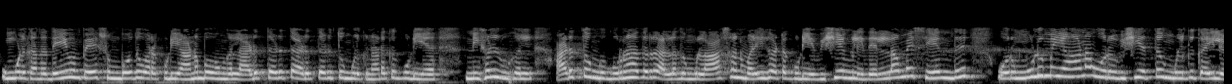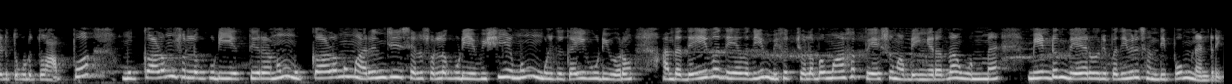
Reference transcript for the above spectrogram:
உங்களுக்கு அந்த தெய்வம் பேசும்போது வரக்கூடிய அனுபவங்கள் அடுத்தடுத்து அடுத்தடுத்து உங்களுக்கு நடக்கக்கூடிய நிகழ்வுகள் அடுத்து உங்கள் குருநாதர் அல்லது உங்கள் ஆசான் வழிகாட்டக்கூடிய விஷயங்கள் இது எல்லாமே சேர்ந்து ஒரு முழுமையான ஒரு விஷயத்தை உங்களுக்கு கையில் எடுத்து கொடுத்தோம். அப்போது முக்காலம் சொல்லக்கூடிய திறனும் முக்காலமும் அறிஞ்சு சில சொல்லக்கூடிய விஷயமும் உங்களுக்கு கைகூடி வரும். அந்த தெய்வ தேவதையும் மிகச் சுலபமாக பேசும் அப்படிங்கிறது தான் உண்மை. மீண்டும் வேறொரு பதிவில் சந்திப்போம். நன்றி.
